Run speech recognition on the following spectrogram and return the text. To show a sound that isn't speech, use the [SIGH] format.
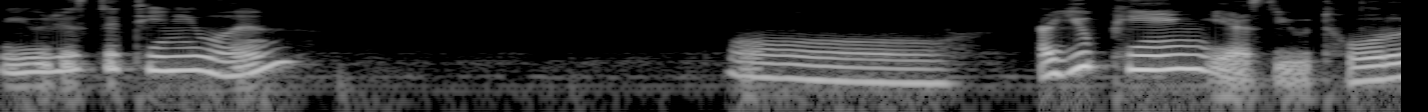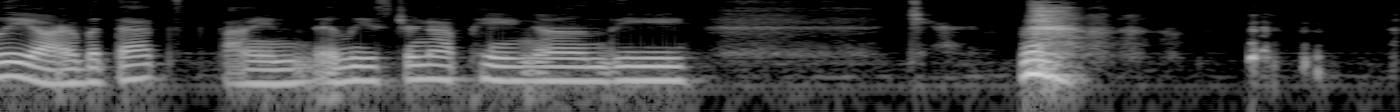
You just a teeny one? Oh. Are you peeing? Yes, you totally are, but that's fine. At least you're not peeing on the chair. [LAUGHS]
